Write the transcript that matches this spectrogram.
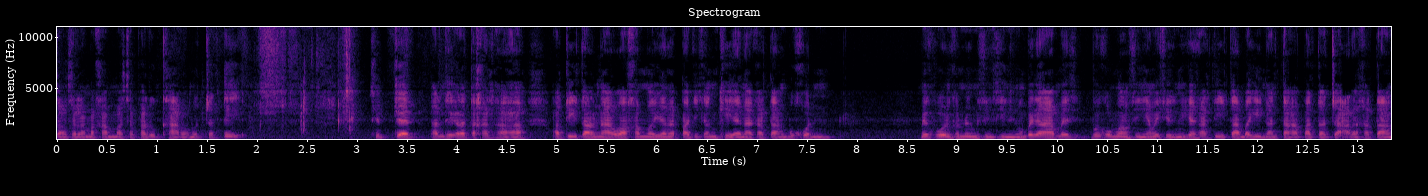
ตังสรมคามัสสะพลุขาปมุจจติสิบเจ็ดพันเทกรัตคาถาอติตังนาวาคเมยนะปฏิกังเขนากตังบุคคล ไม่ควรคำนึงสิ่งสิ่งหนึ่งลงไปแล้วไม่ไม่ควรวางสิ่งยังไม่ถึงนิยทัตตีตามบาหินันตังอปัตตจาระคตัง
